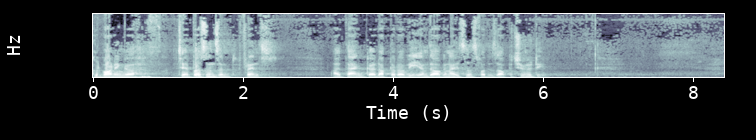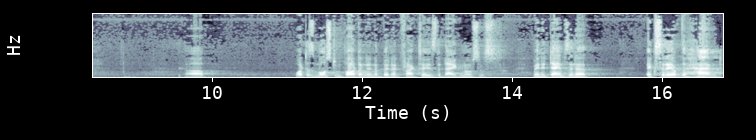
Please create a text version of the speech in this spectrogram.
Good morning, uh, chairpersons and friends. I thank uh, Dr. Ravi and the organizers for this opportunity. Uh, what is most important in a Bennett fracture is the diagnosis. Many times in a X-ray of the hand,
